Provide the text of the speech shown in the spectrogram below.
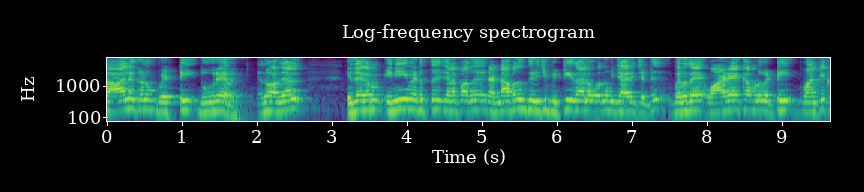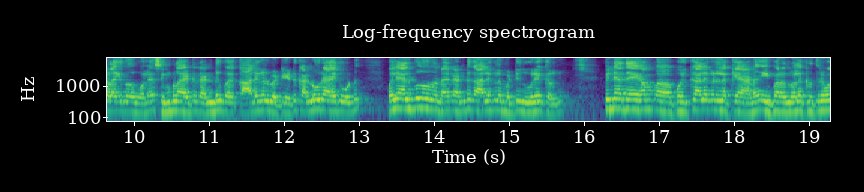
കാലുകളും വെട്ടി ദൂരെ എറിഞ്ഞു. എന്ന് പറഞ്ഞാൽ ഇദ്ദേഹം ഇനിയും എടുത്ത് ചിലപ്പോൾ അത് രണ്ടാമതും തിരിച്ച് ഫിറ്റ് ചെയ്താലോ എന്ന് വിചാരിച്ചിട്ട് വെറുതെ വാഴയൊക്കെ നമ്മൾ വെട്ടി മാറ്റി കളയുന്നത് പോലെ സിമ്പിളായിട്ട് രണ്ട് കാലുകൾ വെട്ടിയിട്ട് കണ്ണൂരായതുകൊണ്ട് വലിയ അത്ഭുതമൊന്നും ഉണ്ടായി രണ്ട് കാലുകളും വെട്ടി ദൂരേക്ക് എറിഞ്ഞു. പിന്നെ അദ്ദേഹം പൊയ്ക്കാലുകളിലൊക്കെയാണ് ഈ പറയുന്ന പോലെ കൃത്രിമ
